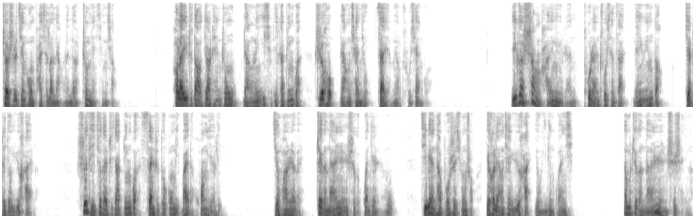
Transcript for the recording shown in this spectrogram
这时监控拍下了两人的正面形象。后来一直到第二天中午，两个人一起离开宾馆。之后，梁倩就再也没有出现过。一个上海女人突然出现在连云港，接着就遇害了，尸体就在这家宾馆三十多公里外的荒野里。警方认为这个男人是个关键人物，即便他不是凶手，也和梁倩遇害有一定关系。那么，这个男人是谁呢？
